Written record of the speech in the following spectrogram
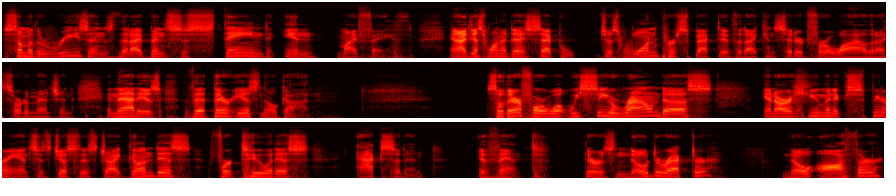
some of the reasons that I've been sustained in my faith. And I just want to dissect just one perspective that I considered for a while that I sort of mentioned, and that is that there is no God. So, therefore, what we see around us in our human experience is just this gigundous, fortuitous accident event. There is no director, no author,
